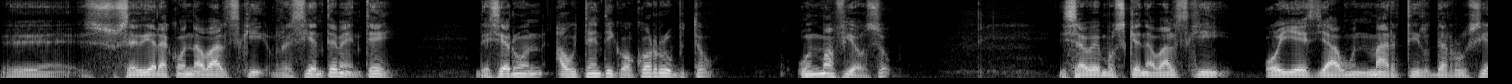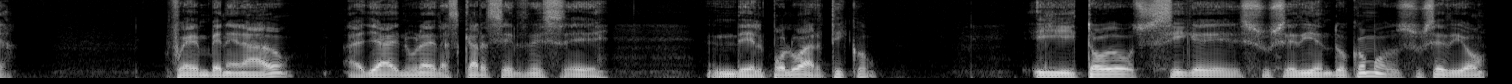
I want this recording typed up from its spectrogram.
eh, sucediera con Navalsky recientemente, de ser un auténtico corrupto, un mafioso. Y sabemos que Navalsky hoy es ya un mártir de Rusia. Fue envenenado allá en una de las cárceles eh, del Polo Ártico. Y todo sigue sucediendo como sucedió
